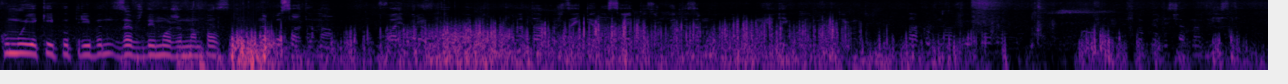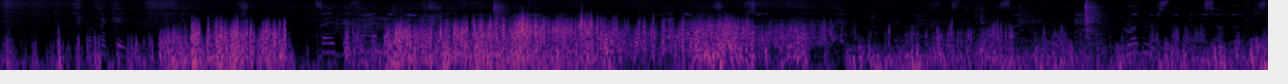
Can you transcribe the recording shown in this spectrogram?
Кому який потрібен, завжди може нам написати нам Viber групу, а також зайти на сайт та зробити замовлення. Кому який колір потрібен. Також наш коврик 150 на 200. Отакий. Цей дизайн напевно, що не. Розмір 150 на 200.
